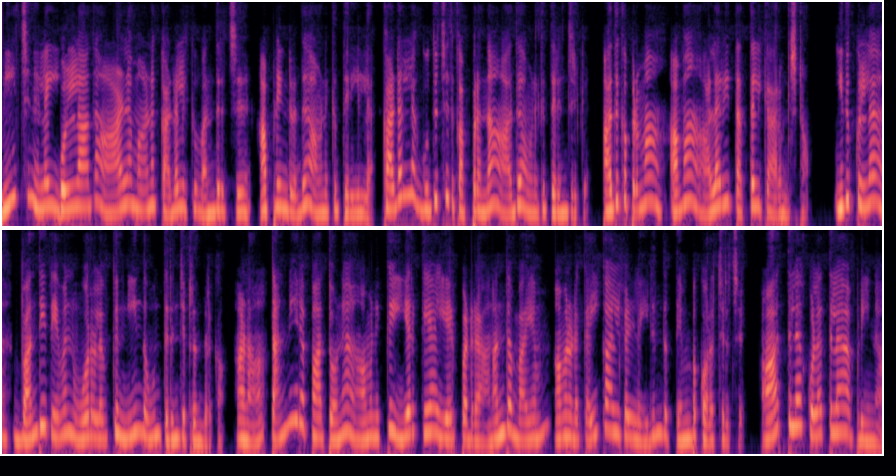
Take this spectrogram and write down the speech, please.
நீச்சு நிலை கொல்லாத ஆழமான கடலுக்கு வந்துருச்சு அப்படின்றது அவனுக்கு தெரியல. கடல்ல குதிச்சதுக்கு அப்புறம் தான் அது அவனுக்கு தெரிஞ்சிருக்கு. அதுக்கப்புறமா அவன் அலறி தத்தளிக்க ஆரம்பிச்சிட்டான். இதுக்குள்ள வந்தியத்தேவன் ஓரளவுக்கு நீந்தவும் தெரிஞ்சிட்டு இருந்திருக்கான். ஆனா தண்ணீரை பார்த்தோன்னே அவனுக்கு இயற்கையா ஏற்படுற அந்த பயம் அவனோட கை கால்கள்ல இருந்த தெம்ப குறைச்சிருச்சு. ஆத்துல குளத்துல அப்படின்னா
